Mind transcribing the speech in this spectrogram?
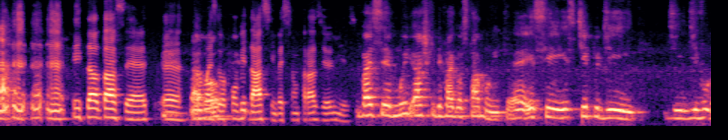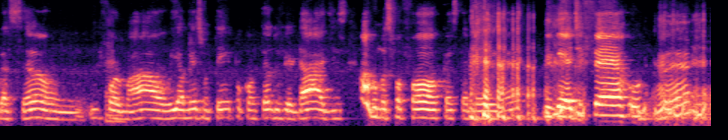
então tá certo. É, tá não, mas eu vou convidar, sim, vai ser um prazer mesmo. Vai ser muito, acho que ele vai gostar muito. É esse, esse tipo de de divulgação informal é. e ao mesmo tempo contando verdades, algumas fofocas também, né? Ninguém é de ferro, né?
